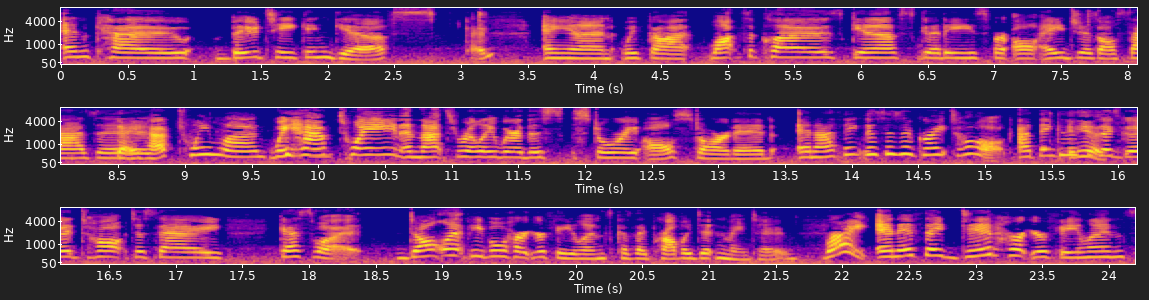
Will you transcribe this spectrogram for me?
and Co. Boutique and Gifts. Okay. And we've got lots of clothes, gifts, goodies for all ages, all sizes. They have tween line. We have tween, and that's really where this story all started. And I think this is a great talk. I think this is. a good talk to say, guess what? Don't let people hurt your feelings because they probably didn't mean to. Right. And if they did hurt your feelings,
